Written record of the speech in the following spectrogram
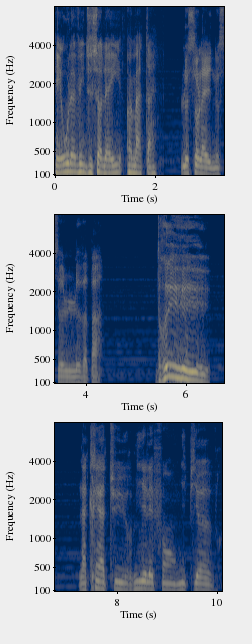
et au lever du soleil, un matin, Le soleil ne se leva pas. Dru La créature mi-éléphant, mi-pieuvre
